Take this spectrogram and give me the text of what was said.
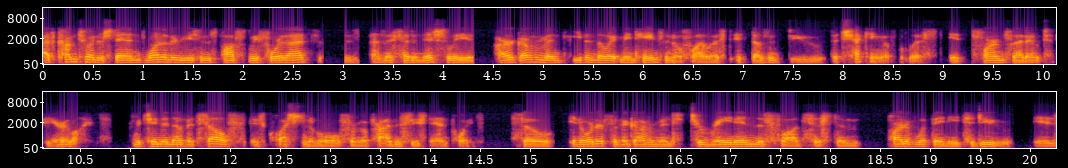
I've come to understand one of the reasons possibly for that is as I said initially, our government, even though it maintains the no-fly list, it doesn't do the checking of the list. It farms that out to the airlines, which in and of itself is questionable from a privacy standpoint. So, in order for the government to rein in this flawed system, part of what they need to do is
